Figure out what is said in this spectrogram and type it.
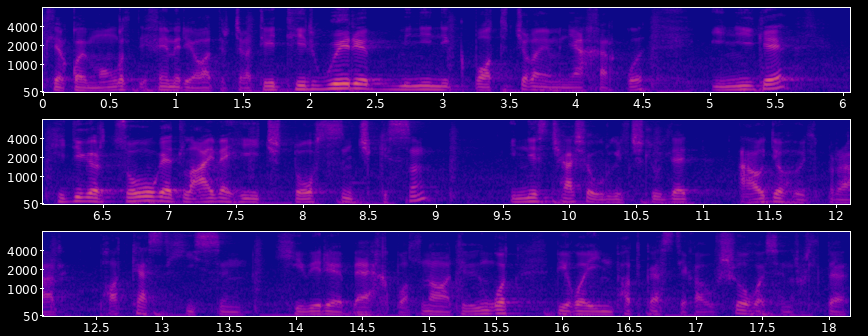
тэгэхээр гой Монголд FM-ээр яваад ирж байгаа. Тэгээд тэрвээрээ миний нэг бодож байгаа юм яа харахгүй. Энийгээ хэдийгээр 100 гээд лайва хийж дууссан ч гэсэн энээс цаашаа үргэлжлүүлээд аудио хувилбараар подкаст хийсэн хിവэрэ байх болно. Тэгэнгუთ би гоё энэ подкастыгаа өшөө гоё сонирхолтой,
